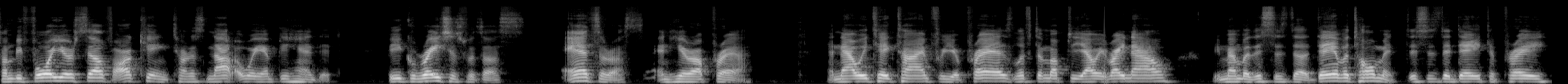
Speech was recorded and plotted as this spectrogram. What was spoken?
From before yourself, our King, turn us not away empty handed. Be gracious with us, answer us, and hear our prayer. And now we take time for your prayers. Lift them up to Yahweh right now. Remember, this is the day of atonement. This is the day to pray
